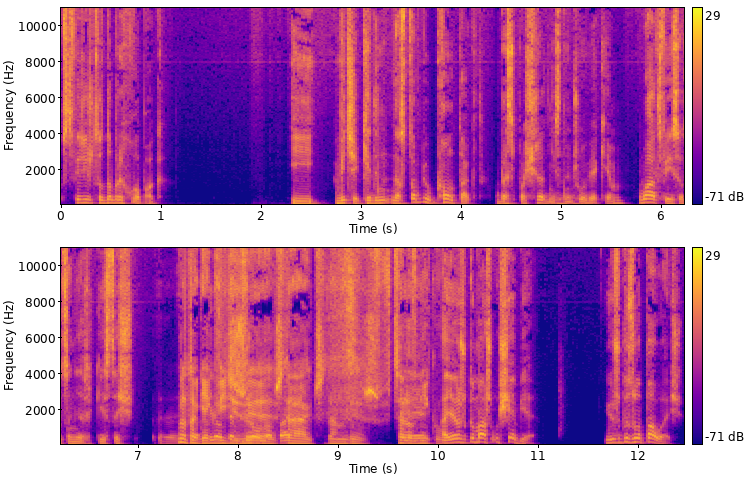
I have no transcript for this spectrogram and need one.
stwierdzili, że to dobry chłopak. I wiecie, kiedy nastąpił kontakt bezpośredni z tym człowiekiem, łatwiej jest oceniać, jak jesteś e, No tak, jak widzisz, drona, wiesz, tak? czy tam wiesz, w celowniku. E, A już go masz u siebie. Już go złapałeś.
